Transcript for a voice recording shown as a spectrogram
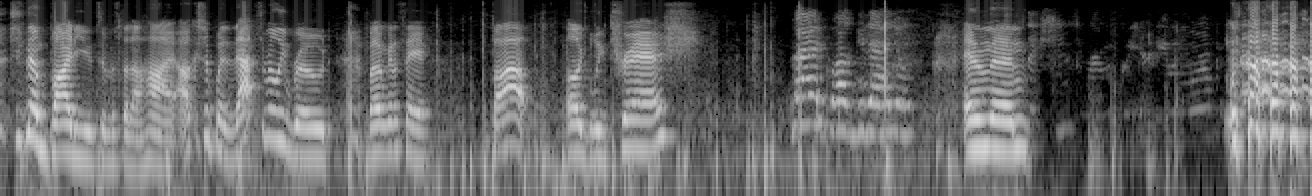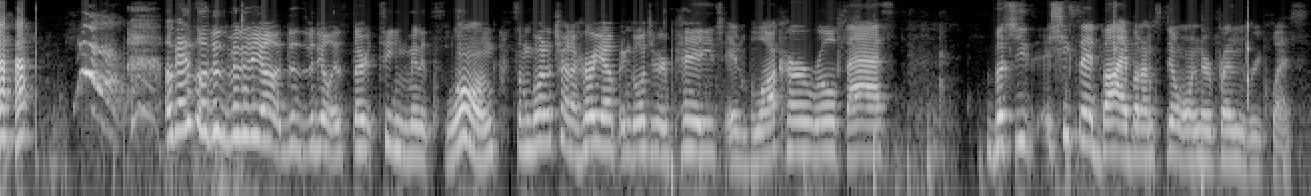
She said bye to YouTube instead of hi. I should put that's really rude, but I'm gonna say bye, ugly trash, Bye, crocodile. and then. Okay, so this video, this video is 13 minutes long, so I'm going to try to hurry up and go to her page and block her real fast. But she she said bye, but I'm still on her friend request.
